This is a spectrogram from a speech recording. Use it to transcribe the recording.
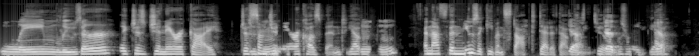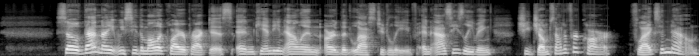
lame loser. like just generic guy. Just some Mhm. generic husband. Yep. Mhm. And that's the music even stopped dead at that Yes, point too. dead. It was really yeah. Yep. So that night we see them all at choir practice, and Candy and Alan are the last two to leave. And as he's leaving, she jumps out of her car, flags him down,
